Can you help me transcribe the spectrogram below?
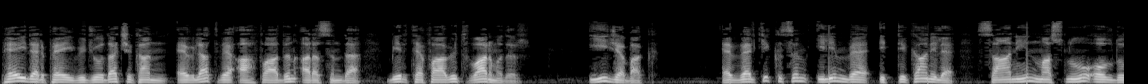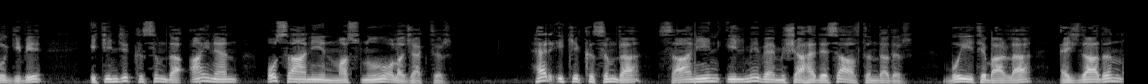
peyderpey vücuda çıkan evlat ve ahfadın arasında bir tefavüt var mıdır? İyice bak. Evvelki kısım ilim ve ittikan ile saniin masnuu olduğu gibi ikinci kısım da aynen o saniin masnuu olacaktır. Her iki kısım da saniin ilmi ve müşahedesi altındadır. Bu itibarla ecdadın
